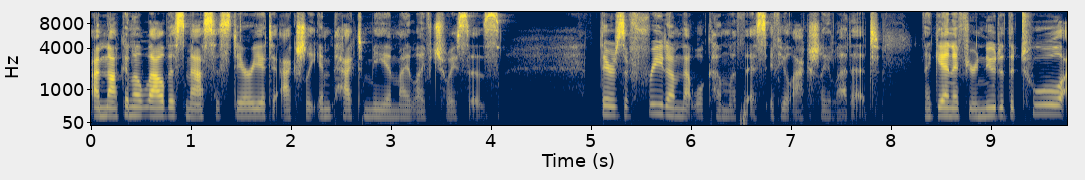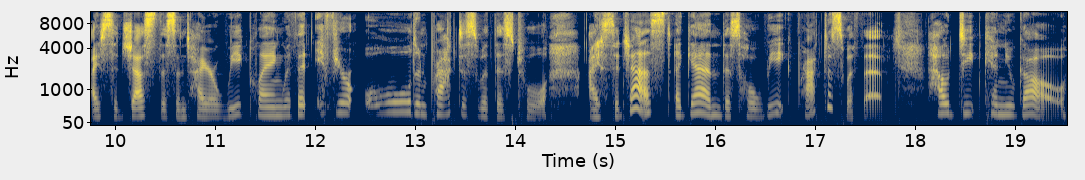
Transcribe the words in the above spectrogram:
I'm not going to allow this mass hysteria to actually impact me and my life choices there's a freedom that will come with this if you'll actually let it. Again, if you're new to the tool, I suggest this entire week playing with it. If you're old, and practice with this tool. I suggest, again, this whole week, practice with it. How deep can you go?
